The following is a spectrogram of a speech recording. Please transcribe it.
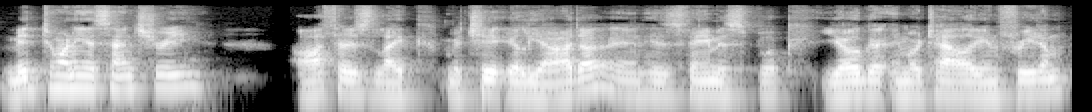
mid 20th century, authors like Mircea Eliade in his famous book, Yoga, Immortality, and Freedom,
